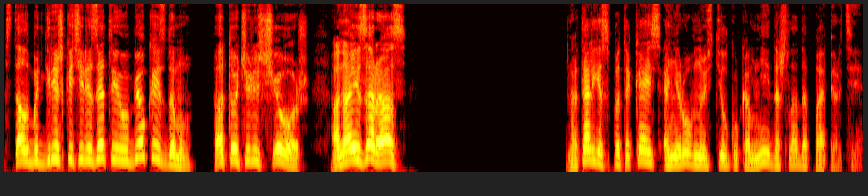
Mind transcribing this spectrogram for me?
Стало быть, Гришка через это и убег из дому? А то через чего ж? Она и за раз. Наталья, спотыкаясь о неровную стилку камней, дошла до паперти.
